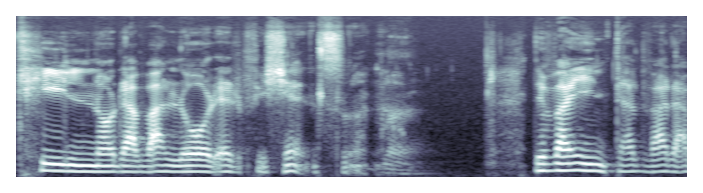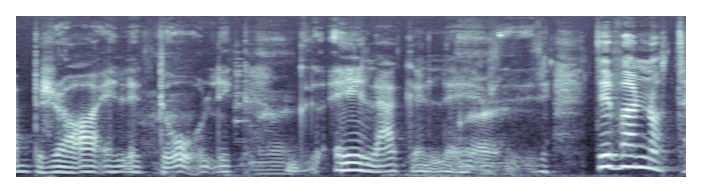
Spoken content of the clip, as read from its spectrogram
till några valorer för känslorna. Nej. Det var inte att vara bra eller dålig, g- elak eller... Det var något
